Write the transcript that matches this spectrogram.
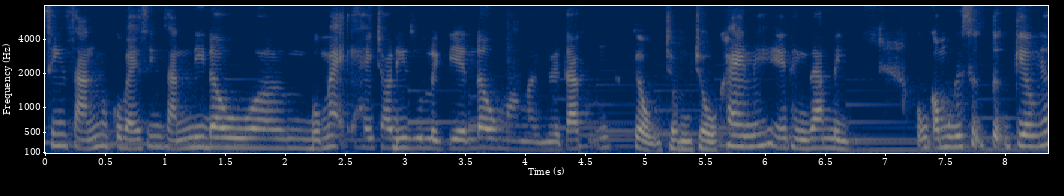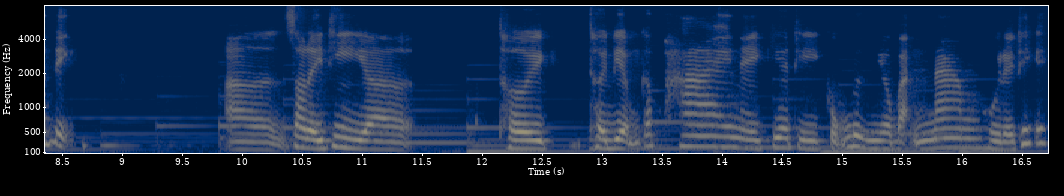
xinh xắn một cô bé xinh xắn đi đâu bố mẹ hay cho đi du lịch đi đến đâu mà người, người ta cũng kiểu trầm trồ khen ấy thành ra mình cũng có một cái sự tự kiêu nhất định. À, sau đấy thì uh, thời thời điểm cấp 2 này kia thì cũng được nhiều bạn nam hồi đấy thích ấy.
